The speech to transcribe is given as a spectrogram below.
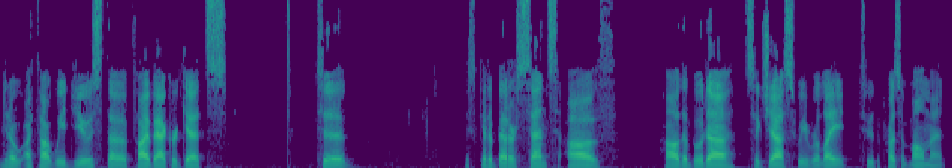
you know, I thought we'd use the five aggregates to just get a better sense of how the Buddha suggests we relate to the present moment,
